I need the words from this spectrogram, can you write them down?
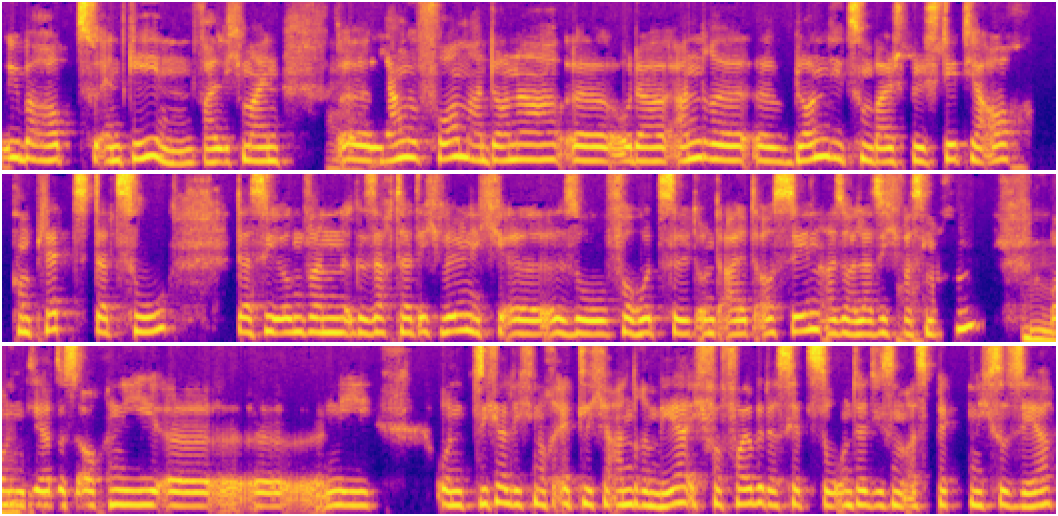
überhaupt zu entgehen, weil ich meine, äh, lange vor Madonna äh, oder andere äh, Blondie zum Beispiel steht ja auch komplett dazu, dass sie irgendwann gesagt hat, ich will nicht äh, so verhutzelt und alt aussehen, also lasse ich was machen. Mhm. Und sie hat es auch nie, äh, äh, nie und sicherlich noch etliche andere mehr. Ich verfolge das jetzt so unter diesem Aspekt nicht so sehr.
